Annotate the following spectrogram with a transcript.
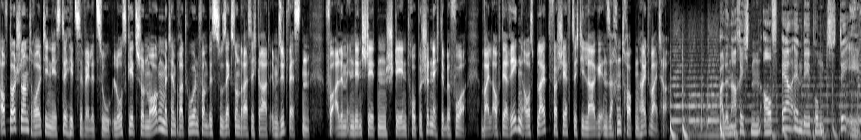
Auf Deutschland rollt die nächste Hitzewelle zu. Los geht's schon morgen mit Temperaturen von bis zu 36 Grad im Südwesten. Vor allem in den Städten stehen tropische Nächte bevor. Weil auch der Regen ausbleibt, verschärft sich die Lage in Sachen Trockenheit weiter. Alle Nachrichten auf rnd.de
